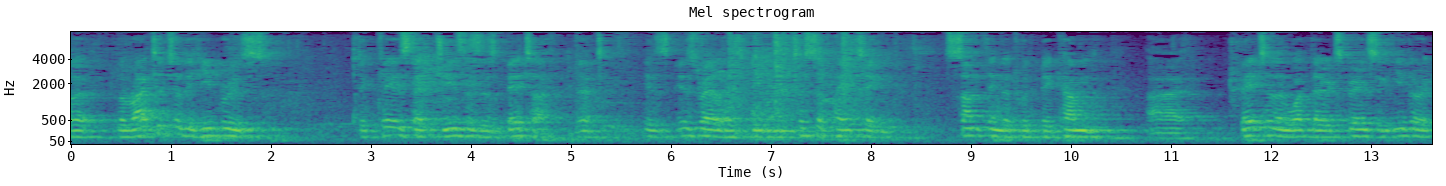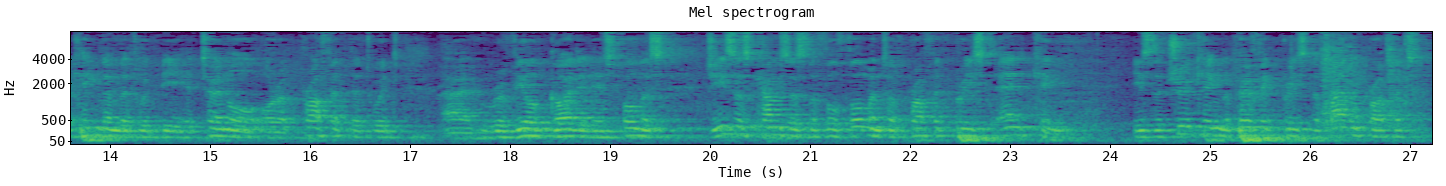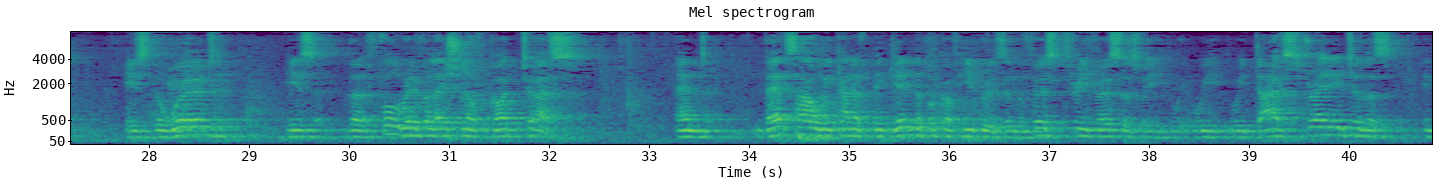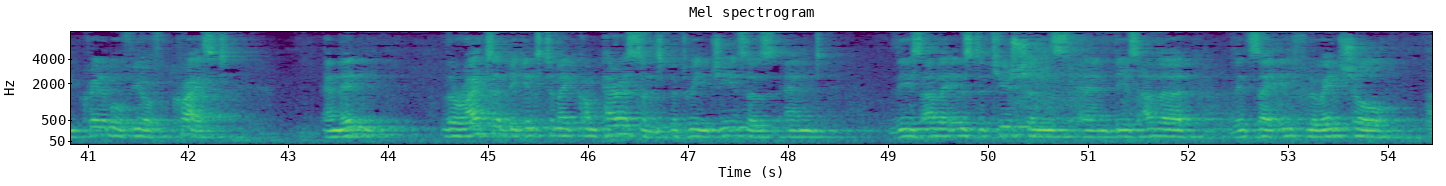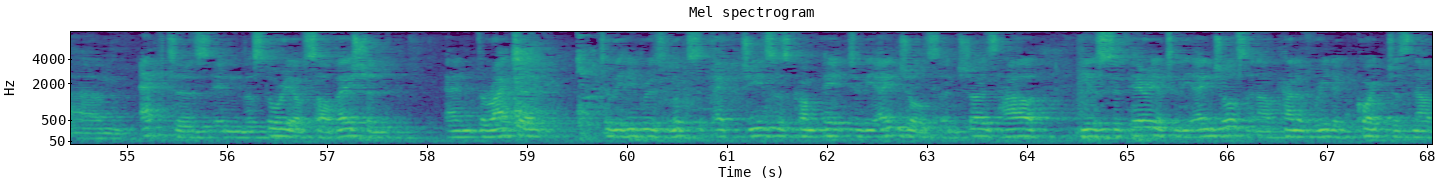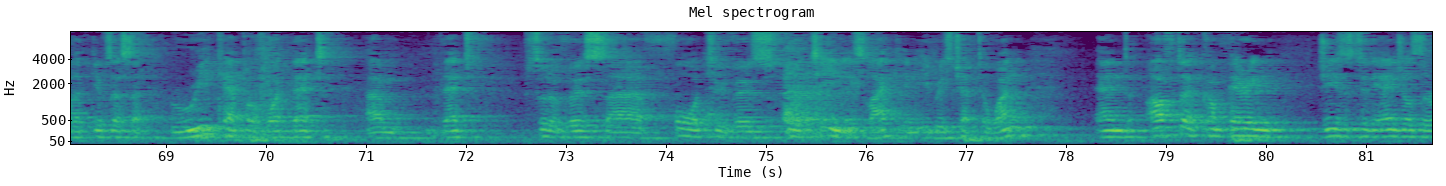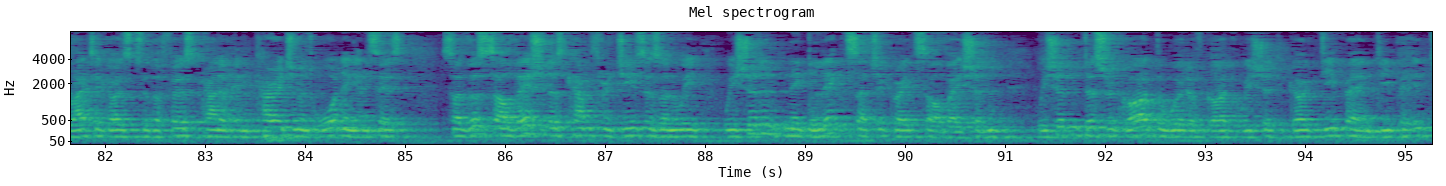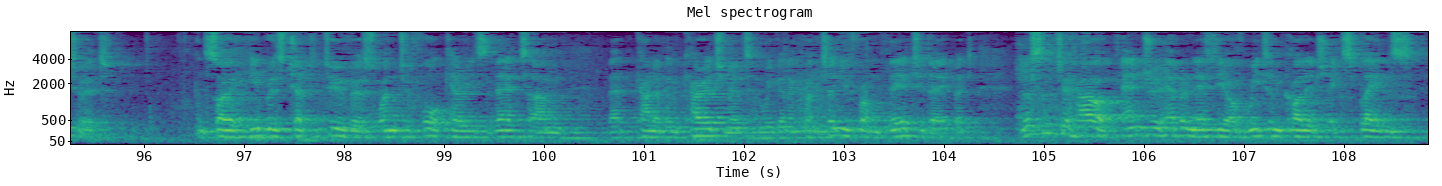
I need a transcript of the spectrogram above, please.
So the writer to the Hebrews declares that Jesus is better, that is, Israel has been anticipating something that would become uh, better than what they're experiencing, either a kingdom that would be eternal or a prophet that would uh, reveal God in his fullness. Jesus comes as the fulfillment of prophet, priest, and king. He's the true king, the perfect priest, the final prophet. He's the word. He's the full revelation of God to us. And that's how we kind of begin the book of Hebrews. In the first three verses, we, we, we dive straight into this incredible view of Christ. And then the writer begins to make comparisons between Jesus and these other institutions and these other, let's say, influential um, actors in the story of salvation. And the writer to the Hebrews looks at Jesus compared to the angels and shows how he is superior to the angels. And I'll kind of read a quote just now that gives us a recap of what that, um, that sort of verse uh, 4 to verse 14 is like in Hebrews chapter 1. And after comparing Jesus to the angels, the writer goes to the first kind of encouragement warning and says, so this salvation has come through Jesus, and we, we shouldn't neglect such a great salvation. We shouldn't disregard the word of God. We should go deeper and deeper into it. And so Hebrews chapter 2, verse 1 to 4 carries that, um, that kind of encouragement, and we're going to continue from there today. But listen to how Andrew Abernethy of Wheaton College explains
